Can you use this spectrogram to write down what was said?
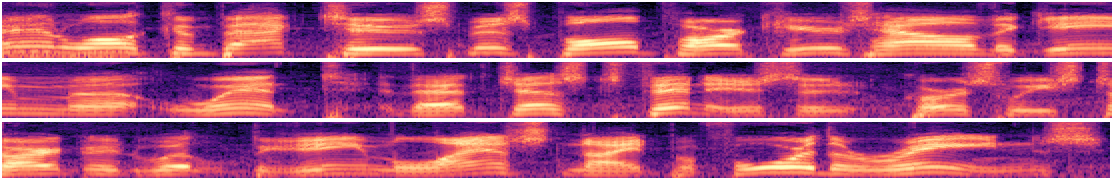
And welcome back to Smith's Ballpark. Here's how the game uh, went that just finished. Of course, we started with the game last night before the rains.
